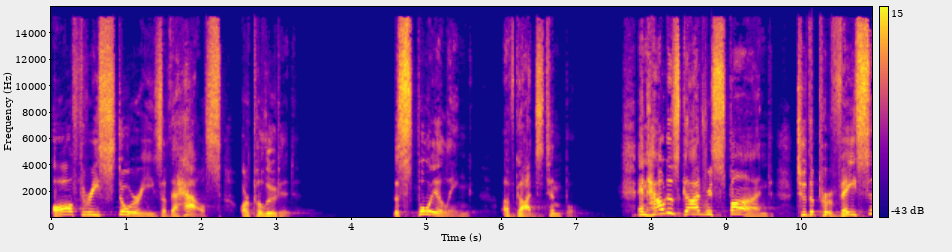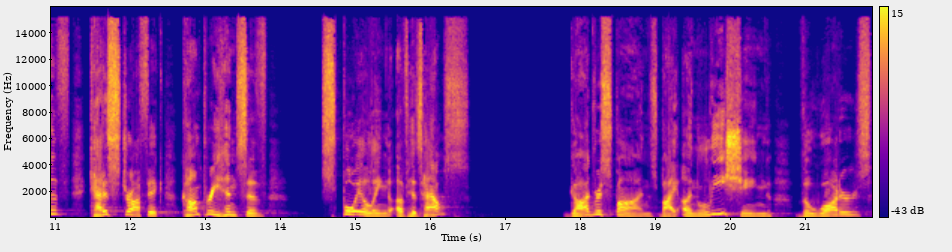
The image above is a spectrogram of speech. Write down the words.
all three stories of the house are polluted. The spoiling of God's temple. And how does God respond to the pervasive, catastrophic, comprehensive spoiling of his house? God responds by unleashing the waters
